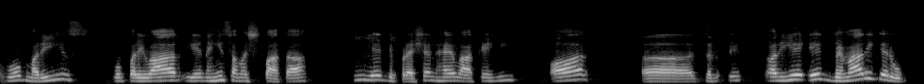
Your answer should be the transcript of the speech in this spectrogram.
वो मरीज़, वो परिवार ये नहीं समझ पाता कि ये डिप्रेशन है वाकई, और और ये एक बीमारी के रूप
